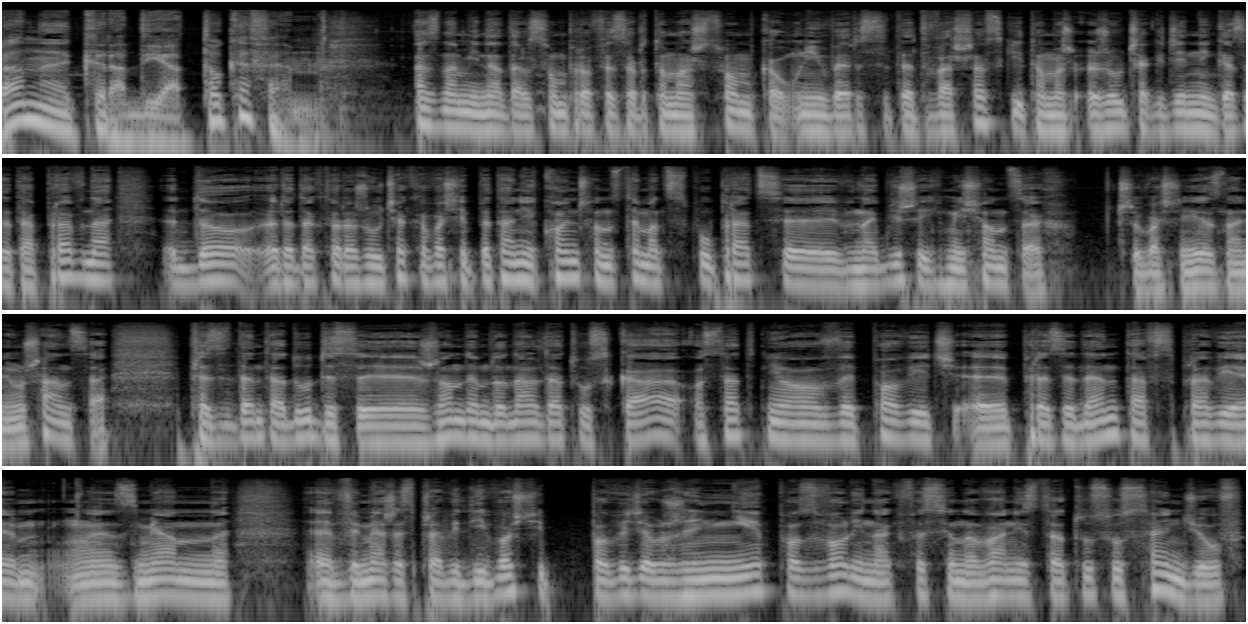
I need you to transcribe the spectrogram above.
Poranek Radia TOK FM. A z nami nadal są profesor Tomasz Słomka, Uniwersytet Warszawski, Tomasz Żółciak, Dziennik Gazeta Prawna. Do redaktora Żółciaka właśnie pytanie, kończąc temat współpracy w najbliższych miesiącach, czy właśnie jest na nią szansa, prezydenta Dudy z y, rządem Donalda Tuska. Ostatnio wypowiedź y, prezydenta w sprawie y, zmian w wymiarze sprawiedliwości powiedział, że nie pozwoli na kwestionowanie statusu sędziów,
